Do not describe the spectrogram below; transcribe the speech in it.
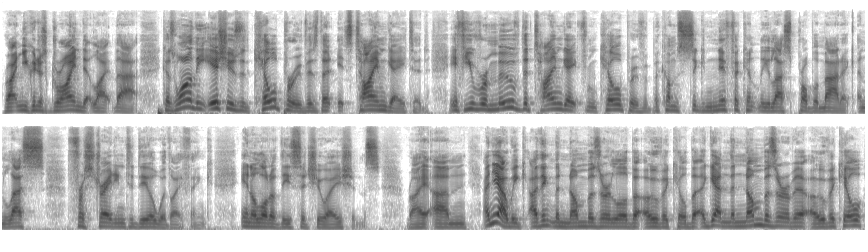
right? And you can just grind it like that. Because one of the issues with kill proof is that it's time gated. If you remove the time gate from kill proof, it becomes significant significantly less problematic and less frustrating to deal with, I think, in a lot of these situations, right? Um, and yeah, we I think the numbers are a little bit overkill, but again, the numbers are a bit overkill,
